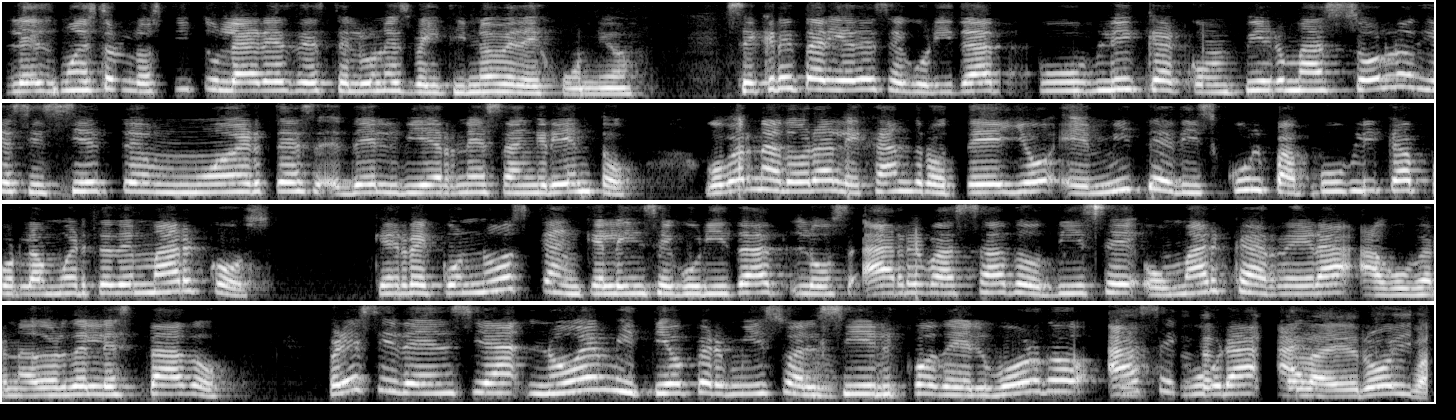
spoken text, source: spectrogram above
les muestro los titulares de este lunes 29 de junio. Secretaría de Seguridad Pública confirma solo 17 muertes del viernes sangriento. Gobernador Alejandro Tello emite disculpa pública por la muerte de Marcos que reconozcan que la inseguridad los ha rebasado, dice Omar Carrera a gobernador del estado. Presidencia no emitió permiso al circo del bordo, asegura a la heroica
